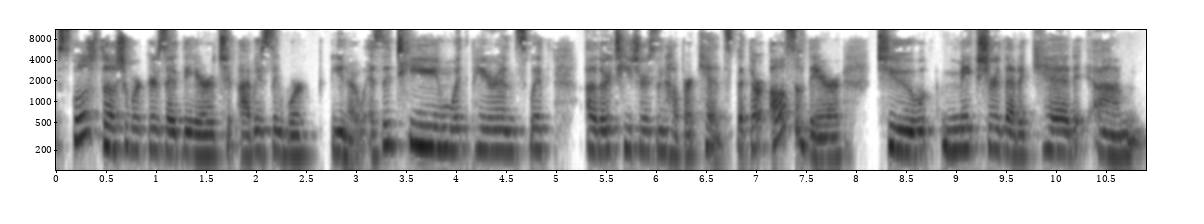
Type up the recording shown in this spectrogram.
school social workers are there to obviously work, you know, as a team with parents, with other teachers and help our kids, but they're also there to make sure that a kid um,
